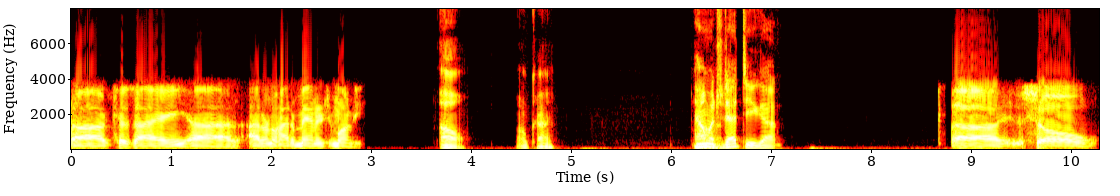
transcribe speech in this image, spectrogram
Because I uh, I don't know how to manage money. Oh, okay. How much debt do you got? Uh, so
